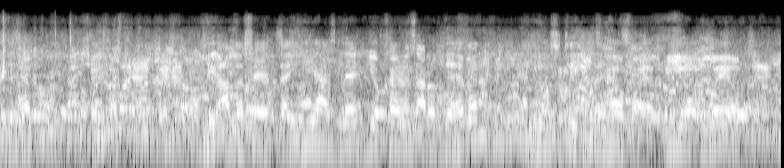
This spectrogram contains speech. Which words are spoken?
is the devil. He, Allah said that he has led your parents out of the heaven and he wants to take you to the hellfire. Be aware of that.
